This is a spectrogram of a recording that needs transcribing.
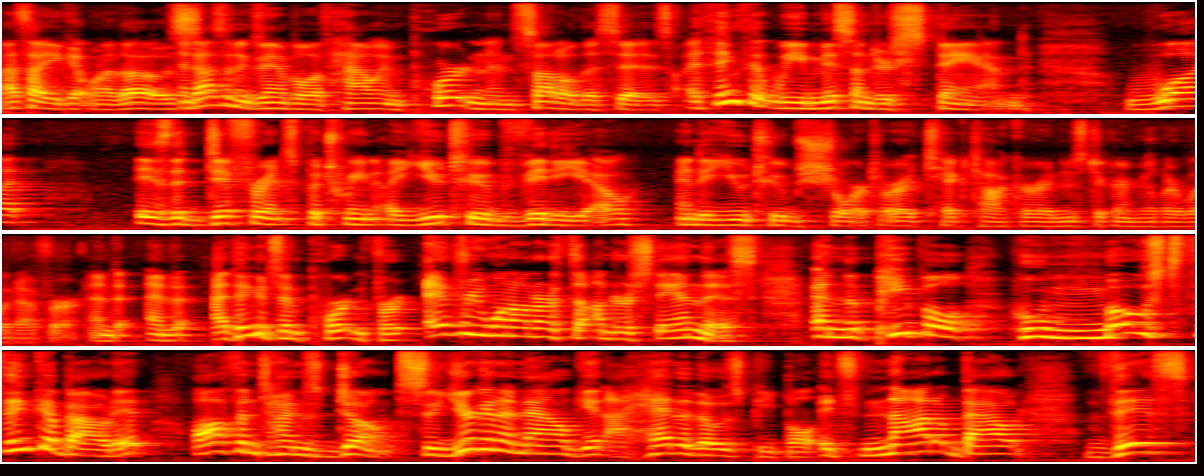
that's how you get one of those. And as an example of how important and subtle this is, I think that we misunderstand what is the difference between a YouTube video and a YouTube short or a TikTok or an Instagram reel or whatever. And, and I think it's important for everyone on earth to understand this and the people who most think about it oftentimes don't. So you're gonna now get ahead of those people. It's not about this,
